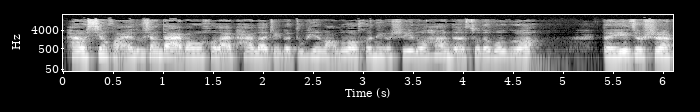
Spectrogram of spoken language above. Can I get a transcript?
还有性谎言录像带，包括后来拍了这个毒品网络和那个十一罗汉的索德伯格。等于就是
